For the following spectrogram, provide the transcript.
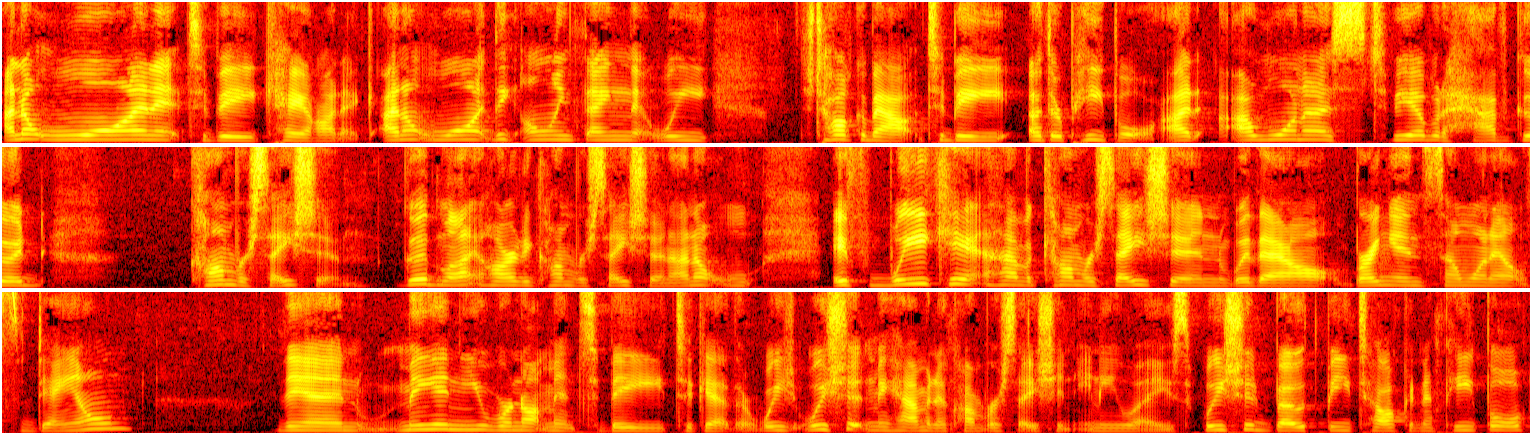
I don't want it to be chaotic. I don't want the only thing that we talk about to be other people. I I want us to be able to have good conversation, good lighthearted conversation. I don't if we can't have a conversation without bringing someone else down, then me and you were not meant to be together. We, we shouldn't be having a conversation, anyways. We should both be talking to people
